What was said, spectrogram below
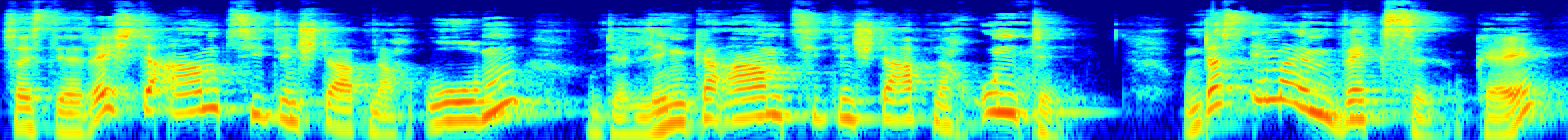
Das heißt, der rechte Arm zieht den Stab nach oben und der linke Arm zieht den Stab nach unten. Und das immer im Wechsel, okay?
